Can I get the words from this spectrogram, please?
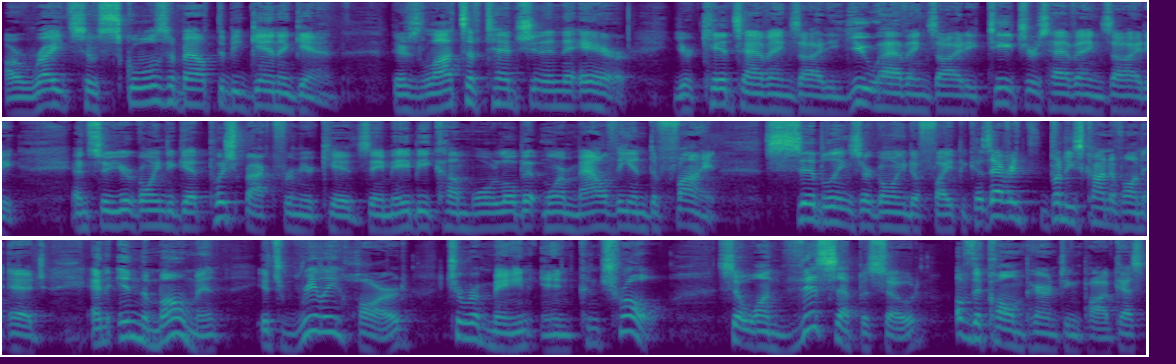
All right, so school's about to begin again. There's lots of tension in the air. Your kids have anxiety, you have anxiety, teachers have anxiety. And so you're going to get pushback from your kids. They may become more, a little bit more mouthy and defiant. Siblings are going to fight because everybody's kind of on edge. And in the moment, it's really hard to remain in control. So on this episode of the Calm Parenting Podcast,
